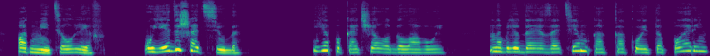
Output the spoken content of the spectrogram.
— подметил Лев. «Уедешь отсюда?» Я покачала головой, наблюдая за тем, как какой-то парень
